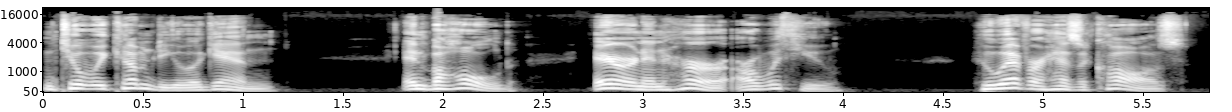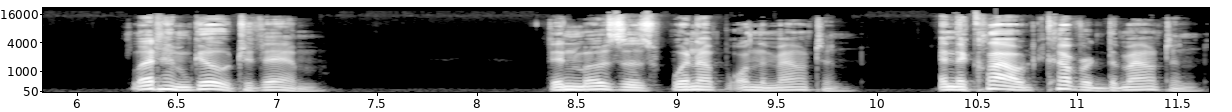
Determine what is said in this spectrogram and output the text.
until we come to you again. And behold, Aaron and Hur are with you. Whoever has a cause, let him go to them. Then Moses went up on the mountain, and the cloud covered the mountain.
